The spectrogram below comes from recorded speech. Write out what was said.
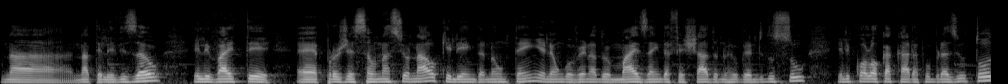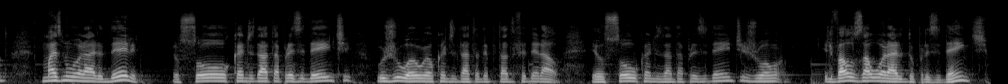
na, na televisão, ele vai ter é, projeção nacional, que ele ainda não tem, ele é um governador mais ainda fechado no Rio Grande do Sul, ele coloca a cara para o Brasil todo, mas no horário dele, eu sou candidato a presidente, o João é o candidato a deputado federal. Eu sou o candidato a presidente, João. Ele vai usar o horário do presidente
